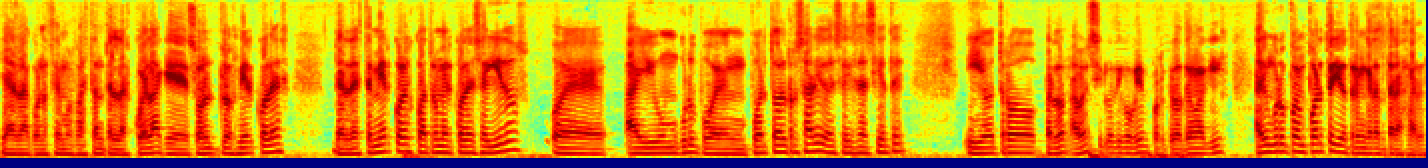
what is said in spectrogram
ya la conocemos bastante en la escuela, que son los miércoles, desde este miércoles, cuatro miércoles seguidos, eh, hay un grupo en Puerto del Rosario de 6 a 7 y otro, perdón, a ver si lo digo bien porque lo tengo aquí, hay un grupo en Puerto y otro en Gran Tarajal.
